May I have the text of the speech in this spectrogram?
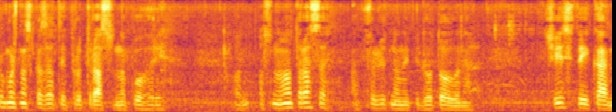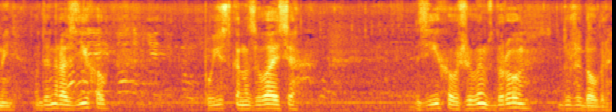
Що можна сказати про трасу на погорі? Основна траса абсолютно не підготовлена. Чистий камінь. Один раз з'їхав. Поїздка називається З'їхав живим, здоровим, дуже добре.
